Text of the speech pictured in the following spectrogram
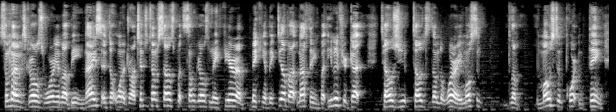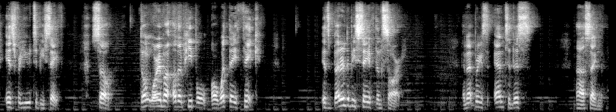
Sometimes girls worry about being nice and don't want to draw attention to themselves, but some girls may fear of making a big deal about nothing. But even if your gut tells you tells them to worry, most of the the most important thing is for you to be safe. So don't worry about other people or what they think. It's better to be safe than sorry. And that brings an end to this uh, segment.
